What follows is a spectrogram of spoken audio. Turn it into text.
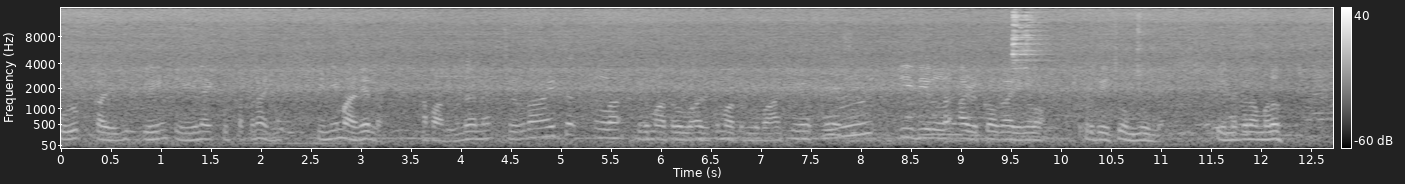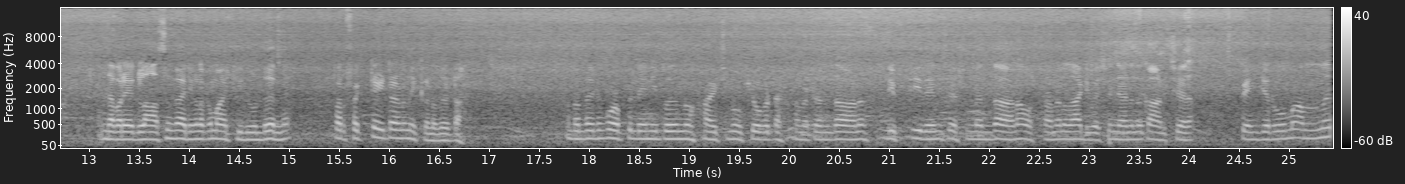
ഫുൾ കഴുകി ക്ലീൻ ക്ലീനായി കുട്ടപ്പനാക്കി ഇനി മഴയല്ല? അപ്പോൾ അതുകൊണ്ട് തന്നെ ചെറുതായിട്ട് ഉള്ള ഇത് മാത്രമേ ഉള്ളൂ അഴുക്ക് മാത്രമേ ഉള്ളൂ. ബാക്കി ഫുൾ രീതിയിലുള്ള അഴുക്കോ കാര്യങ്ങളോ പ്രത്യേകിച്ച് ഒന്നുമില്ല. പിന്നിപ്പോൾ നമ്മൾ എന്താ പറയുക ഗ്ലാസും കാര്യങ്ങളൊക്കെ മാറ്റിയതുകൊണ്ട് തന്നെ പെർഫെക്റ്റ് ആയിട്ടാണ് നിൽക്കുന്നത് കേട്ടോ. അപ്പോൾ എന്തായാലും കുഴപ്പമില്ല. ഇനിയിപ്പോൾ ഇതൊന്ന് അയച്ച് നോക്കി നോക്കട്ടെ. എന്നിട്ട് എന്താണ് ലിഫ്റ്റ് ചെയ്തതിന് ശേഷം എന്താണ് അവസ്ഥ എന്നുള്ളത് അടിവശം ഞാനൊന്ന് കാണിച്ചു തരാം. ഇപ്പോൾ എഞ്ചിൻ റൂം അന്ന്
